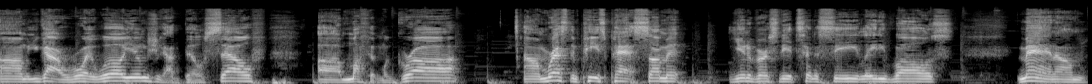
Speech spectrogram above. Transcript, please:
Um, you got Roy Williams, you got Bill Self, uh, Muffet McGraw, um, rest in peace, Pat Summitt, University of Tennessee, Lady Vols. Man, um,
